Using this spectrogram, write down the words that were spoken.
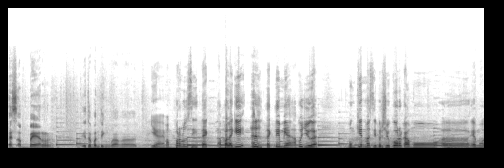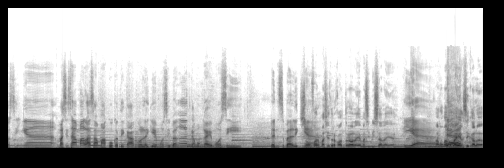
as a pair itu penting banget. Ya emang perlu sih tag, apalagi tag tim ya. Aku juga mungkin masih bersyukur kamu eh, emosinya masih sama lah sama aku. Ketika aku lagi emosi banget, kamu nggak emosi dan So sebaliknya. far masih terkontrol ya, masih bisa lah ya. iya. Aku nggak kebayang sih kalau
